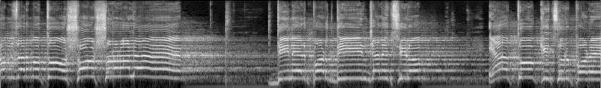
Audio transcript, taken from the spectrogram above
হামজার মতো আলেম। দিনের পর দিন জেনেছিল এত কিছুর পরে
